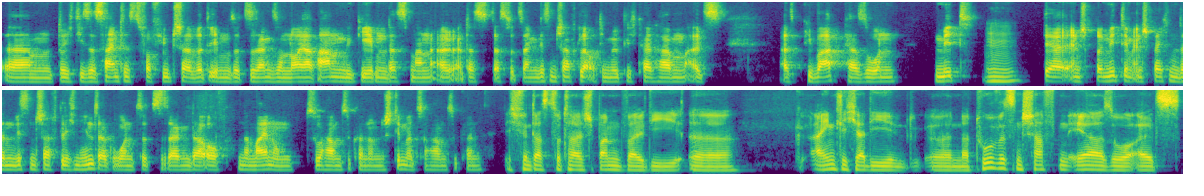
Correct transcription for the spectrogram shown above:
ähm, durch diese Scientists for Future wird eben sozusagen so ein neuer Rahmen gegeben, dass man, dass, dass sozusagen Wissenschaftler auch die Möglichkeit haben, als, als Privatperson mit mhm. Der, mit dem entsprechenden wissenschaftlichen Hintergrund sozusagen da auch eine Meinung zu haben zu können und eine Stimme zu haben zu können. Ich finde das total spannend, weil die äh, eigentlich ja die äh, Naturwissenschaften eher so als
